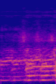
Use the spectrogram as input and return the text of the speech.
¡Ah!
